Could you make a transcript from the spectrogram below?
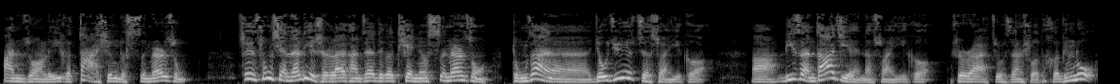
安装了一个大型的四面钟。所以从现在历史来看，在这个天津四面中，东站邮局这算一个啊，李三大街那算一个，是不是？就是咱说的和平路。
